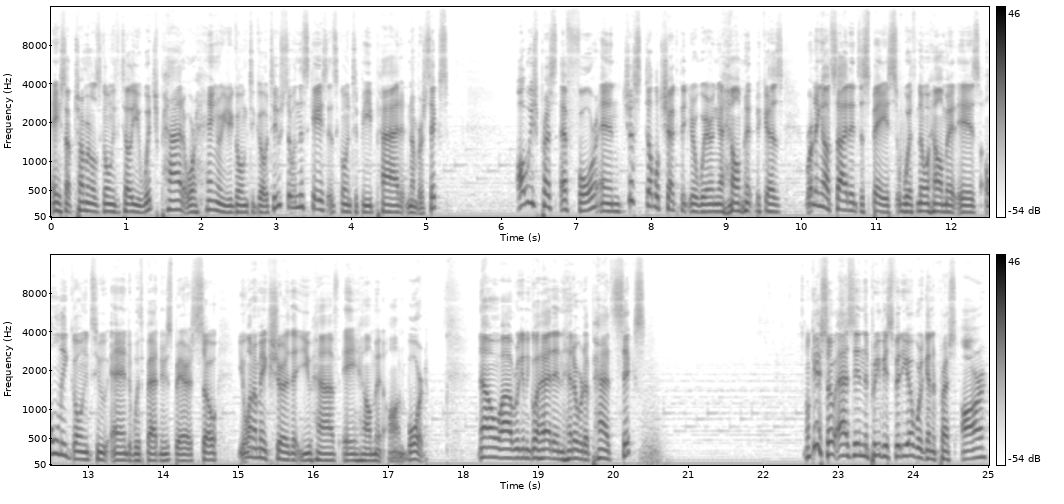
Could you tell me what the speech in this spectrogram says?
ASOP terminal is going to tell you which pad or hangar you're going to go to. So in this case, it's going to be pad number 6. Always press F4 and just double check that you're wearing a helmet because running outside into space with no helmet is only going to end with bad news bears, so you want to make sure that you have a helmet on board. Now uh, we're going to go ahead and head over to pad 6. Okay, so as in the previous video, we're going to press R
